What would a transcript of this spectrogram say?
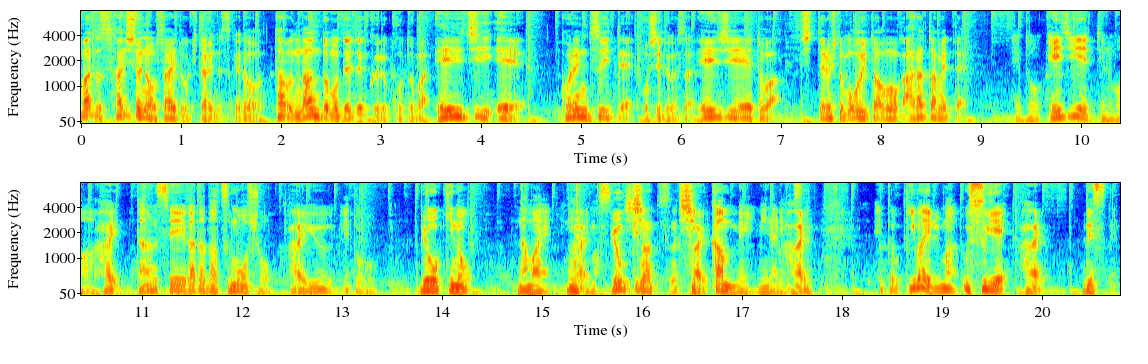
まず最初に押さえておきたいんですけど多分何度も出てくる言葉 AGA これについて教えてください。AGA とは知ってる人も多いとは思うが改めて。えっと AGA っていうのは、はい、男性型脱毛症という、はい、えっと病気の名前になります、はい、病気なんですね。疾患名になります、ね、えっと、いわゆるまあ薄毛、はい、ですね。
